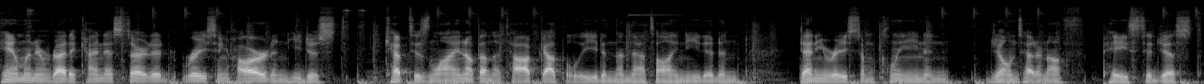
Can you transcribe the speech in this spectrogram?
Hamlin and Reddick kind of started racing hard, and he just kept his line up on the top, got the lead, and then that's all he needed. And Denny raced him clean, and Jones had enough pace to just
